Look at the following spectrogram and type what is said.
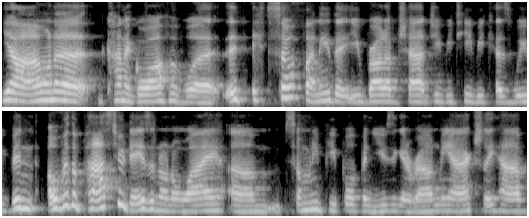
Yeah, I want to kind of go off of what it, it's so funny that you brought up Chat GPT because we've been over the past two days. I don't know why um, so many people have been using it around me. I actually have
